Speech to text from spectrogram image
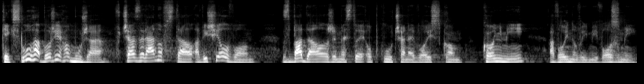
Keď sluha Božieho muža včas ráno vstal a vyšiel von, zbadal, že mesto je obklúčené vojskom, koňmi a vojnovými vozmi.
